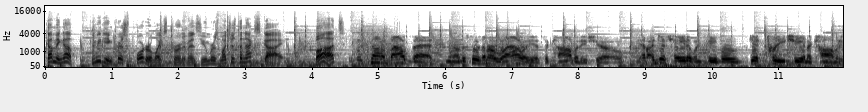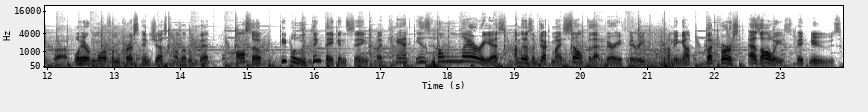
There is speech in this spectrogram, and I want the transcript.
Coming up, comedian Chris Porter likes current events humor as much as the next guy. But It's not about that. You know, this isn't a rally, it's a comedy show. And I just hate it when people get preachy in a comedy club. we'll hear more from Chris in just a little bit. Also, people who think they can sing but can't is hilarious. I'm going to subject myself to that very theory coming up. But first, as always, fake news.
